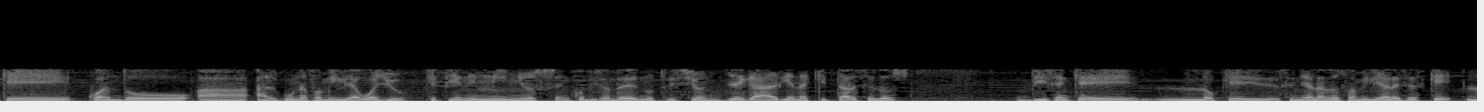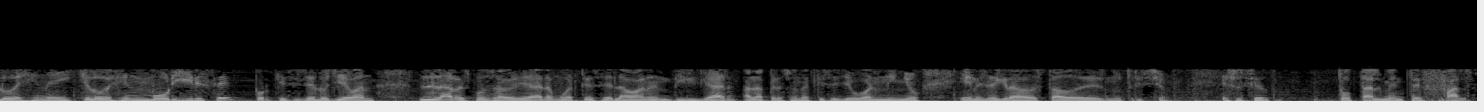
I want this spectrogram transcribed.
que cuando a alguna familia guayú que tiene niños en condición de desnutrición llega alguien a quitárselos, dicen que lo que señalan los familiares es que lo dejen ahí, que lo dejen morirse, porque si se lo llevan, la responsabilidad de la muerte se la van a endilgar a la persona que se llevó al niño en ese grado de estado de desnutrición. ¿Eso es cierto? Totalmente falso.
